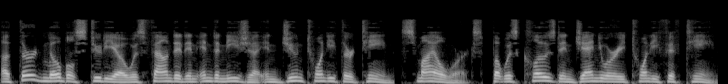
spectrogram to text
A third mobile studio was founded in Indonesia in June 2013, Smileworks, but was closed in January 2015.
